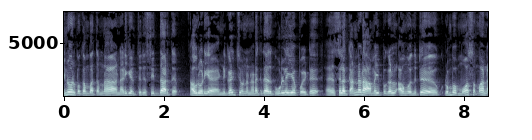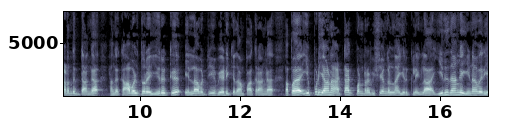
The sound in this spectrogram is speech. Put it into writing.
இன்னொரு பக்கம் பார்த்தோம்னா நடிகர் திரு சித்தார்த் அவருடைய நிகழ்ச்சி ஒன்று நடக்குது. அதுக்கு உள்ளேயே போயிட்டு சில கன்னட அமைப்புகள் அவங்க வந்துட்டு ரொம்ப மோசமாக நடந்துக்கிட்டாங்க. அங்கே காவல்துறை இருக்கு. எல்லாவற்றையும் வேடிக்கை தான் பார்க்குறாங்க அப்போ இப்படியான அட்டாக் பண்ணுற விஷயங்கள்லாம் இருக்கு இல்லைங்களா? இதுதாங்க இனவெறி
